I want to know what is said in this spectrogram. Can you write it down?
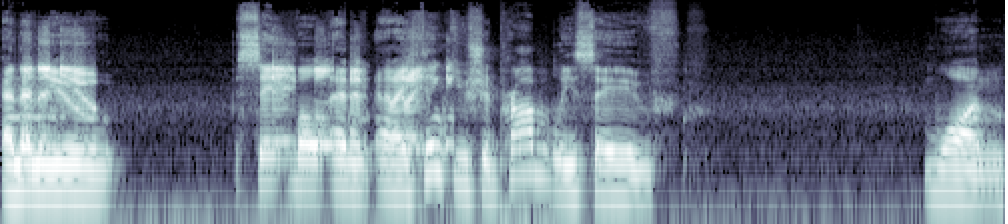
and then you save well and and I think you should probably save one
